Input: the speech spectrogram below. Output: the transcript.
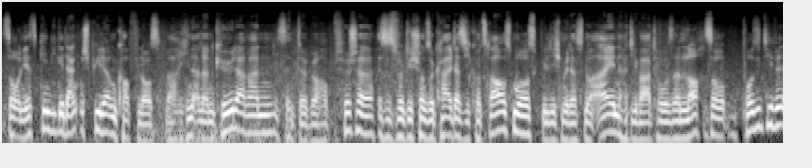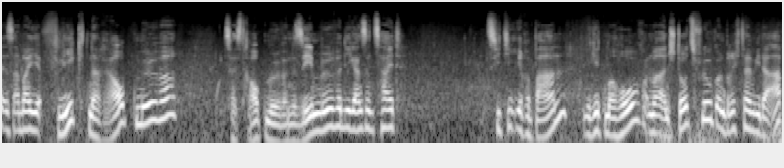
So, und jetzt gehen die Gedankenspiele im Kopf los. Mache ich einen anderen Köder ran? Sind da überhaupt Fische? Ist es wirklich schon so kalt, dass ich kurz raus muss? Bilde ich mir das nur ein? Hat die Warthose ein Loch? So, positive ist aber, hier fliegt eine Raubmöwe. Das heißt Raubmöwe, eine Seemöwe die ganze Zeit. Zieht die ihre Bahn, die geht mal hoch und mal einen Sturzflug und bricht dann wieder ab.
